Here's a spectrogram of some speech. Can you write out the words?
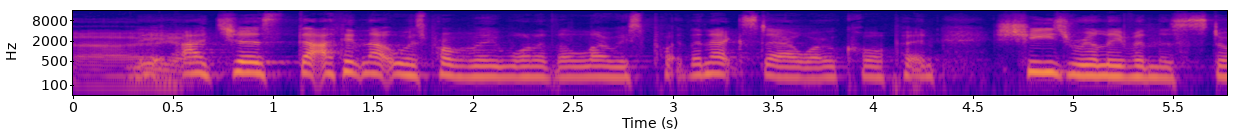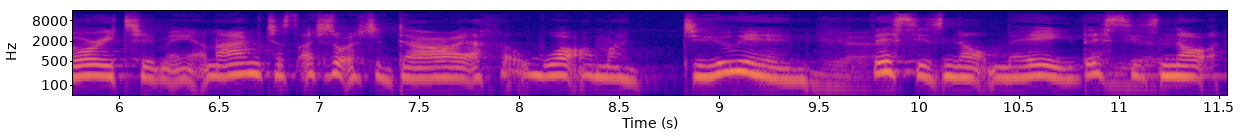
Uh, yeah. I just, I think that was probably one of the lowest points. The next day I woke up and she's reliving the story to me, and I'm just, I just wanted to die. I thought, what am I doing? Yeah. This is not me. This yeah. is not.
